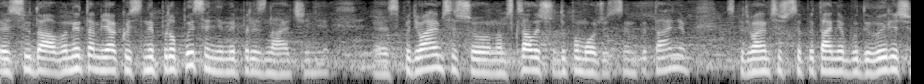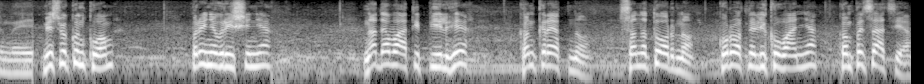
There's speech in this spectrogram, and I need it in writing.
е, сюди, вони там якось не прописані, не призначені. Е, Сподіваємося, що нам сказали, що допоможуть з цим питанням. Сподіваємося, що це питання буде вирішене. Міськвиконком прийняв рішення надавати пільги, конкретно санаторно курортне лікування, компенсація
